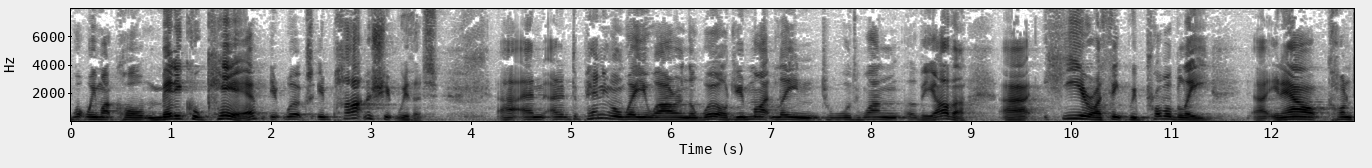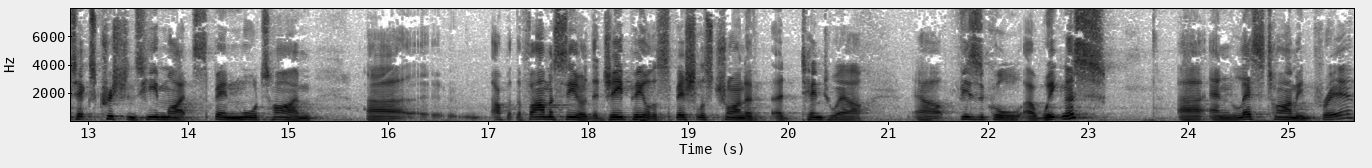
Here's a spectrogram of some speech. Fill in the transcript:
what we might call medical care. It works in partnership with it. Uh, and, and, depending on where you are in the world, you might lean towards one or the other. Uh, here, I think we probably, uh, in our context, Christians here might spend more time uh, up at the pharmacy or the GP or the specialist trying to attend to our, our physical uh, weakness uh, and less time in prayer.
